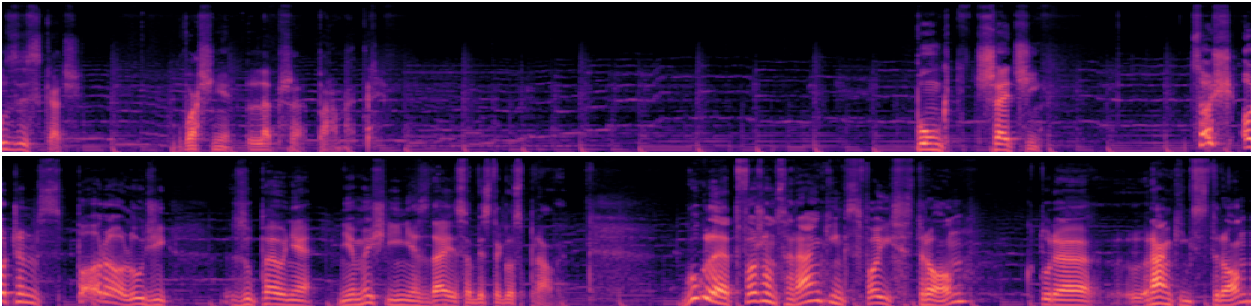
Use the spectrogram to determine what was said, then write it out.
uzyskać właśnie lepsze parametry. Punkt trzeci. Coś, o czym sporo ludzi zupełnie nie myśli i nie zdaje sobie z tego sprawy. Google, tworząc ranking swoich stron, które ranking stron,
